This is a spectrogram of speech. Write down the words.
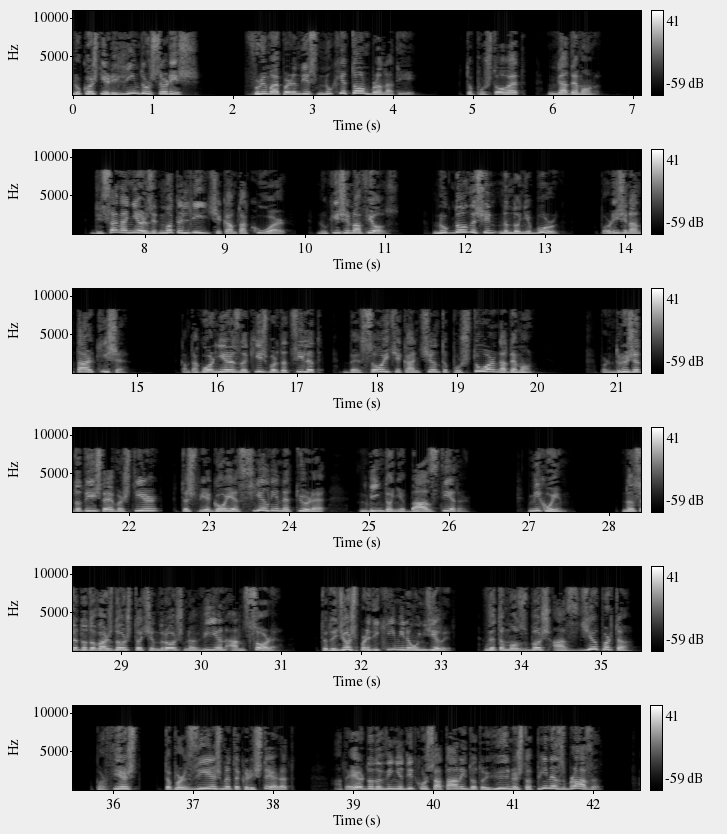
nuk është i rilindur sërish, Fryma e Perëndisë nuk jeton brenda tij, të pushtohet nga demonët. Disa nga njerëzit më të ligj që kam takuar nuk ishin mafiozë, nuk ndodheshin në ndonjë burg, por ishin anëtarë kishe. Kam takuar njerëz në kishë për të cilët besoj që kanë qenë të pushtuar nga demonë. Përndryshe do të ishte e vështirë të shpjegoje sjelljen e tyre mbi ndonjë bazë tjetër. Miku im, Nëse do të vazhdosh të qëndrosh në vijën anësore, të dëgjosh predikimin e Ungjillit dhe të mos bësh asgjë për të, por thjesht të përzihesh me të krishterët, atëherë do të vijë një ditë kur Satani do të hyjë në shtëpinë e zbrazët,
